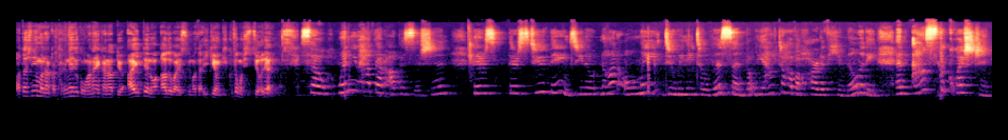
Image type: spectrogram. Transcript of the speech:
私にもなんか足りないところがないかなという相手のアドバイスまた意見を聞くことも必要であります So when you have that opposition, there's there's two things. You know, not only do we need to listen, but we have to have a heart of humility and ask the question,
